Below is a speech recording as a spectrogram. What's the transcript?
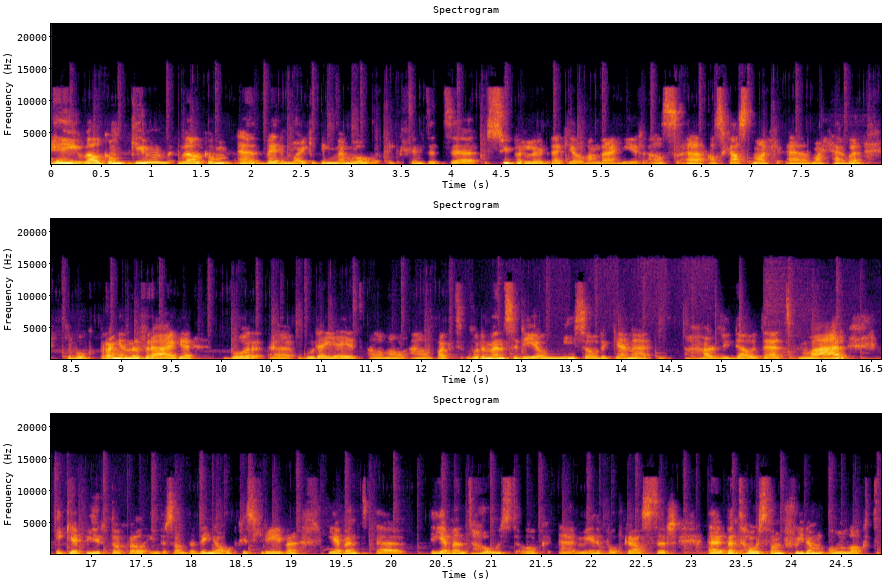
Hey, welkom Kim. Welkom uh, bij de Marketing Memo. Ik vind het uh, superleuk dat ik jou vandaag hier als, uh, als gast mag, mag hebben. Ik heb ook prangende vragen voor hoe dat jij het allemaal aanpakt. Voor de mensen die jou niet zouden kennen, hardly doubt that. Maar ik heb hier toch wel interessante dingen opgeschreven. Jij bent, jij bent host ook, mede-podcaster. je bent host van Freedom Unlocked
